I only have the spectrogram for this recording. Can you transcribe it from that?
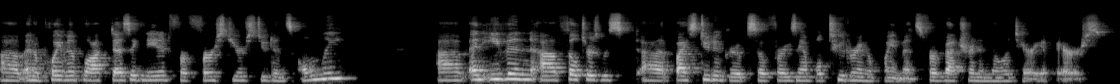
um, an appointment block designated for first year students only, uh, and even uh, filters with, uh, by student groups. So for example, tutoring appointments for veteran and military affairs.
